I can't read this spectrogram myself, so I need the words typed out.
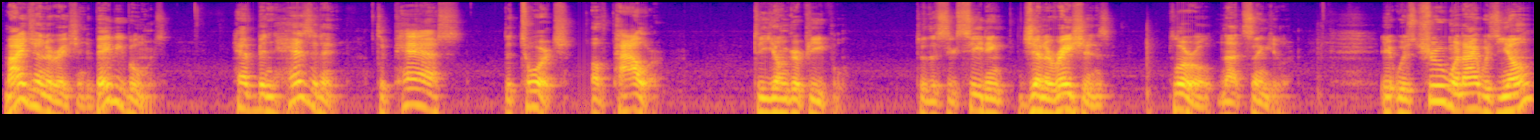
my generation, the baby boomers, have been hesitant to pass the torch of power to younger people, to the succeeding generations, plural, not singular. It was true when I was young,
